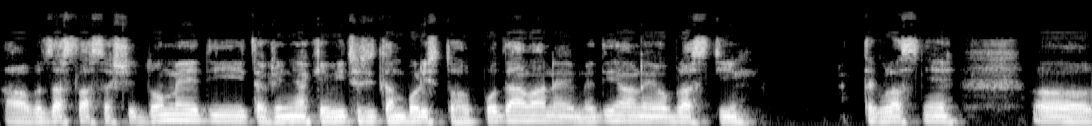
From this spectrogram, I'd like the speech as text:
alebo zaslala sa ešte do médií, takže nejaké výcusy tam boli z toho podávané v mediálnej oblasti, tak vlastne uh,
